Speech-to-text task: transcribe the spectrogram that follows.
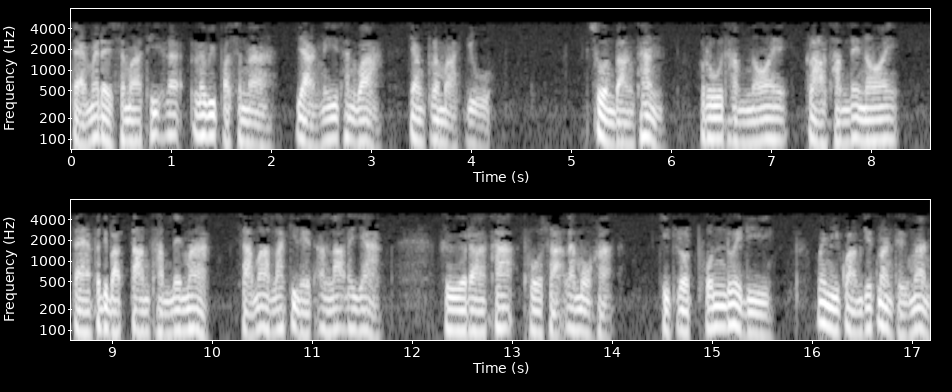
แต่ไม่ได้สมาธิและละวิปัสนา อย่างนี้ท่านว่ายังประมาทอยู่ ส่วนบางท่าน รู้ทำน้อย กล่าวทำได้น้อย แต่ปฏิบัติตามทำได้มาก สามารถละกิเลสอันละได้ยาก คือราคะโทสะและโมหะ จิตหลดพ้นด้วยดี ไม่มีความยึดมั่นถือมั่น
